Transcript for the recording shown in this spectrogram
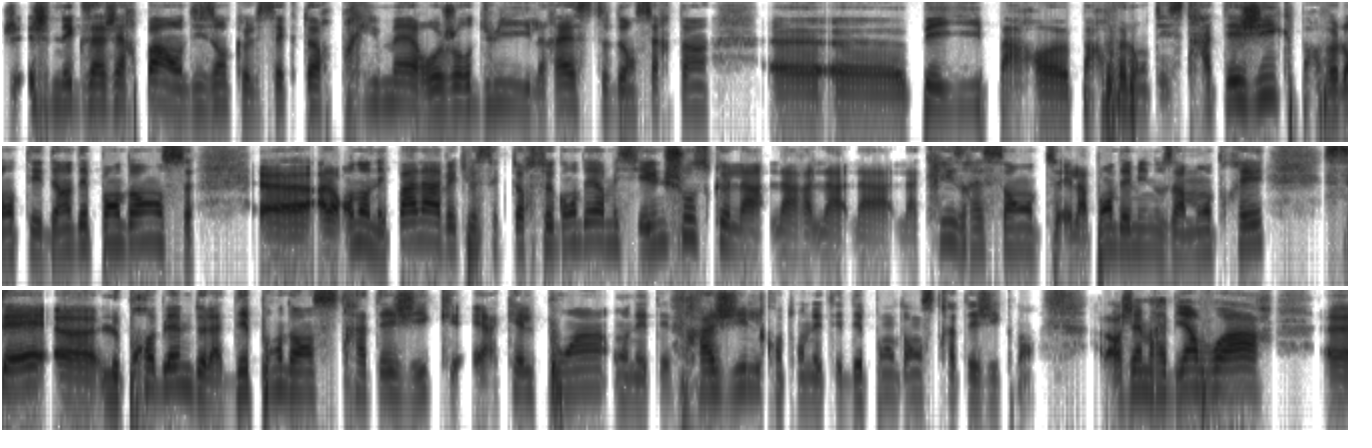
je, je n'exagère pas en disant que le secteur primaire aujourd'hui, il reste dans certains euh, euh, pays par par volonté stratégique, par volonté d'indépendance. alors on n'en est pas là avec le secteur secondaire, mais s'il y a une chose que la, la, la, la, crise récente et la pandémie nous a montré, c'est euh, le problème de la dépendance stratégique et à quel point on était fragile quand on était dépendant stratégiquement. Alors j'aimerais bien voir euh,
